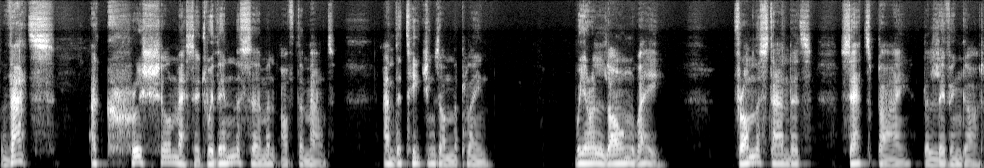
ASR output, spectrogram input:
That's a crucial message within the Sermon of the Mount and the teachings on the plain. We are a long way from the standards set by the living God.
